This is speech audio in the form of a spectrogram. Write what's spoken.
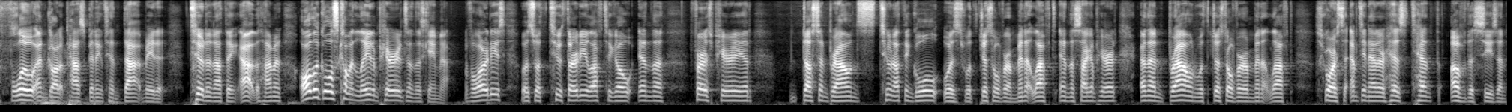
flew and got it past Binnington. That made it two to nothing at the time. And all the goals coming late in periods in this game. Vilardi's was with 2:30 left to go in the first period. Dustin Brown's 2 nothing goal was with just over a minute left in the second period. And then Brown, with just over a minute left, scores the empty netter, his 10th of the season.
